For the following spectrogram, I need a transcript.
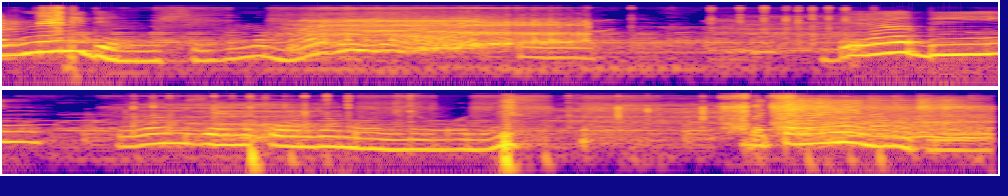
मरने नहीं देना उससे वरना मर देर देयर बीन रम्स एंड कॉन्जो मारना मालूम। बताएँ ना मतलब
